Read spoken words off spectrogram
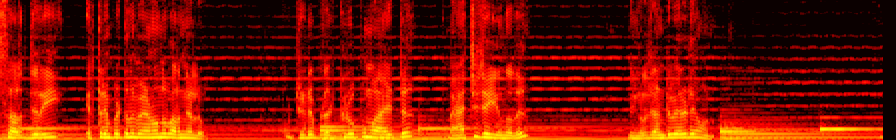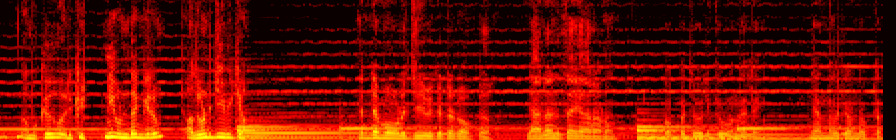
സർജറി എത്രയും പെട്ടെന്ന് വേണമെന്ന് പറഞ്ഞല്ലോ. കുട്ടിയുടെ ബ്ലഡ് ഗ്രൂപ്പുമായിട്ട് മാച്ച് ചെയ്യുന്നത് നിങ്ങൾ രണ്ടുപേരുടെയുമാണ്. നമുക്ക് ഒരു കിഡ്നി ഉണ്ടെങ്കിലും അതുകൊണ്ട് ജീവിക്കാം. എന്റെ മോൾ ജീവിക്കട്ടെ ഡോക്ടർ. ഞാനത് തയ്യാറാണ്. പപ്പ ജോലിക്ക് പോകുന്നല്ലേ ഞാൻ നൽകാം ഡോക്ടർ.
